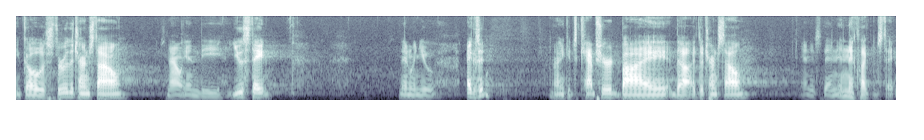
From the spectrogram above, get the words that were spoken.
It goes through the turnstile. It's now in the used state. Then when you exit, Right? It gets captured by the, the turnstile, and it's then in the collected state.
